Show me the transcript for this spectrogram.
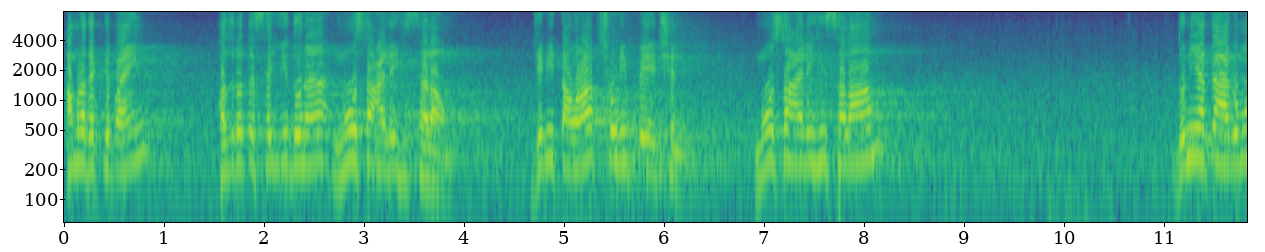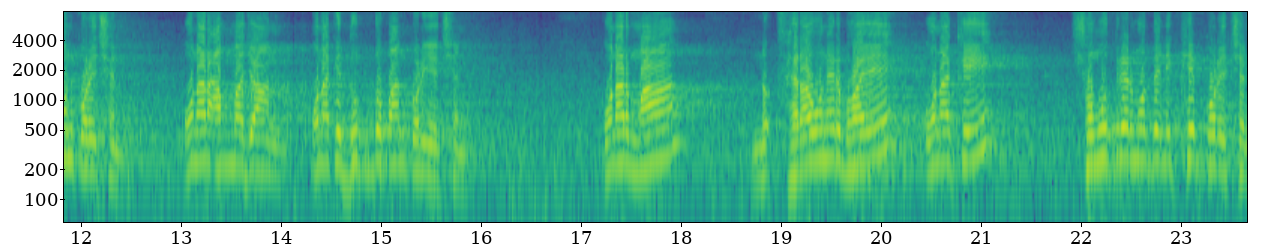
আমরা দেখতে পাই হজরতে সৈয়দুনা মোসা আলি সালাম, যিনি তাওরাত শরীফ পেয়েছেন। মোসা আলি সালাম দুনিয়াতে আগমন করেছেন। ওনার আম্মা যান ওনাকে দুগ্ধ পান করিয়েছেন। ওনার মা ফেরাউনের ভয়ে ওনাকে সমুদ্রের মধ্যে নিক্ষেপ করেছেন।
